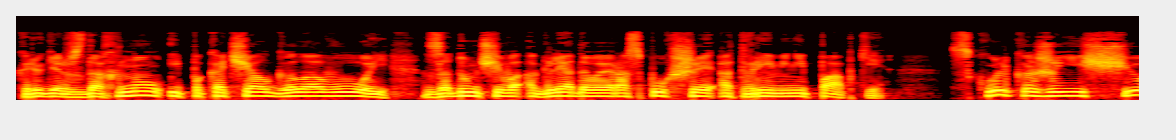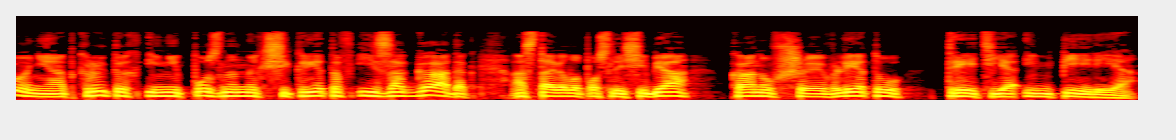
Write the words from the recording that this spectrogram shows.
Крюгер вздохнул и покачал головой, задумчиво оглядывая распухшие от времени папки. Сколько же еще неоткрытых и непознанных секретов и загадок оставила после себя канувшая в лету Третья империя.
